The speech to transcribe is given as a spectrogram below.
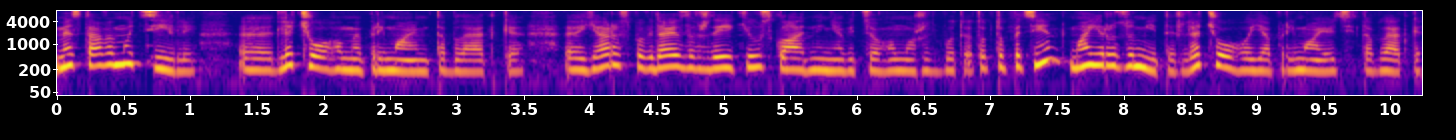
Ми ставимо цілі, е, для чого ми приймаємо таблетки. Е, я розповідаю завжди, які ускладнення від цього можуть бути. Тобто пацієнт має розуміти, для чого я приймаю ці таблетки,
